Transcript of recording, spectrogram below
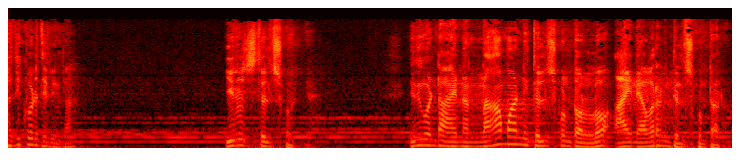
పది కూడా తెలియదా ఈరోజు తెలుసుకోండి. ఎందుకంటే ఆయన నామాన్ని తెలుసుకుంటంలో ఆయన ఎవరని తెలుసుకుంటారు?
